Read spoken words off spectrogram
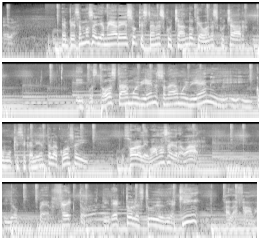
Ahí va. Empezamos a llamear eso que están escuchando, que van a escuchar. Y pues todo estaba muy bien, sonaba muy bien y, como que se calienta la cosa y pues órale, vamos a grabar. Y yo, perfecto, directo al estudio, de aquí a la fama.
